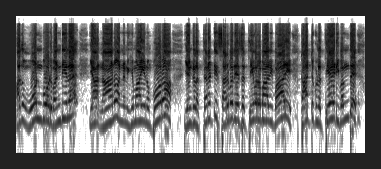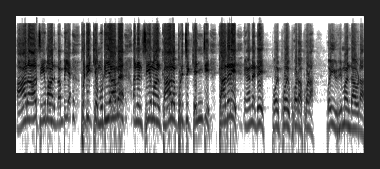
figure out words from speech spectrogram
அதுவும் ஓன் போர்டு வண்டியில நானும் அண்ணன் ஹிமாயினும் போறோம். எங்களை திரட்டி சர்வதேச தீவிரவாதி மாறி காட்டுக்குள்ள தேடி வந்து ஆனால் சீமான் தம்பிய பிடிக்க முடியாம அண்ணன் சீமான் காலை பிடிச்சு கெஞ்சி கதறி அண்ணன் டேய் போய் போய் போடா போடா போய் ரிமாண்ட் ஆகுடா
